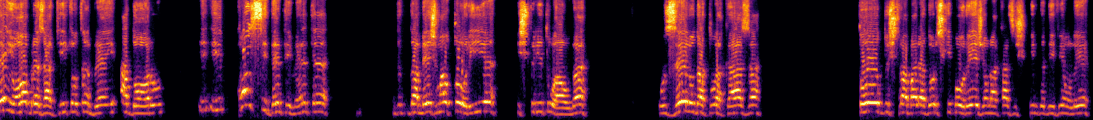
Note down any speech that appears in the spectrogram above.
tem obras aqui que eu também adoro, e, e coincidentemente é da mesma autoria espiritual, né? O zelo da tua casa, todos os trabalhadores que morejam na casa espírita deviam ler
